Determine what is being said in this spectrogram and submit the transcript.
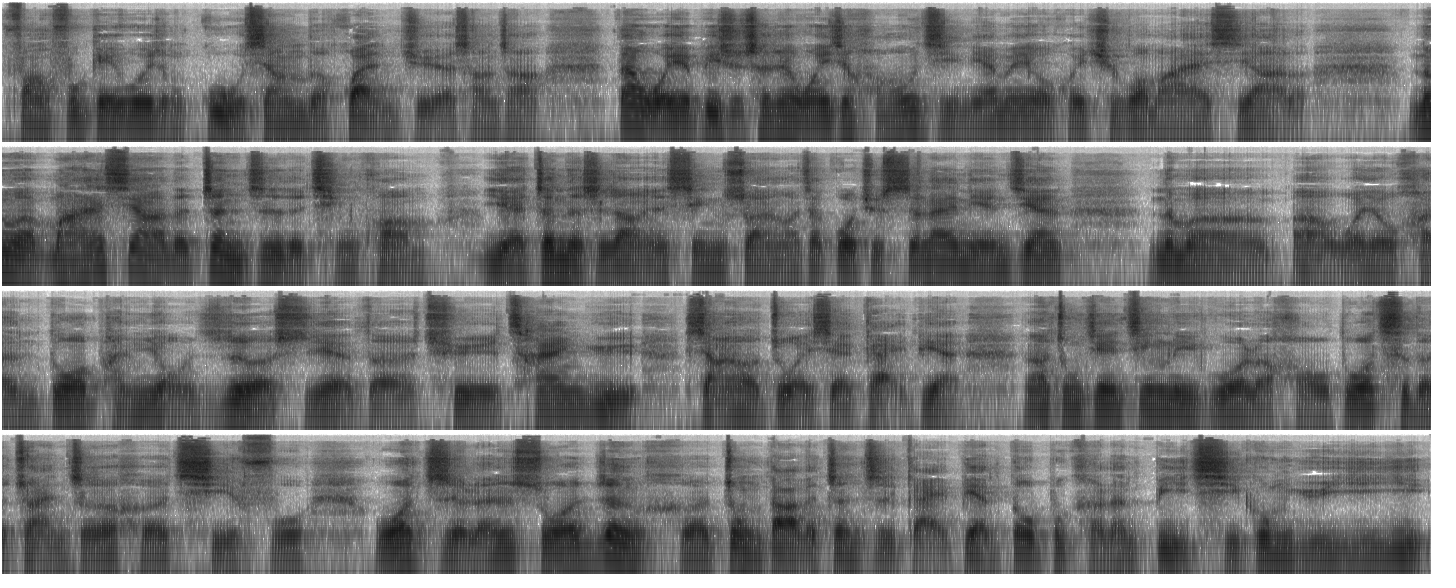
仿佛给我一种故乡的幻觉，常常。但我也必须承认，我已经好几年没有回去过马来西亚了。那么马来西亚的政治的情况也真的是让人心酸啊，在过去十来年间。那么，呃，我有很多朋友热血的去参与，想要做一些改变。那中间经历过了好多次的转折和起伏，我只能说，任何重大的政治改变都不可能毕其功于一役，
